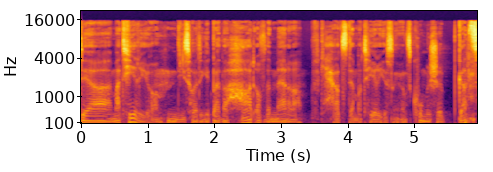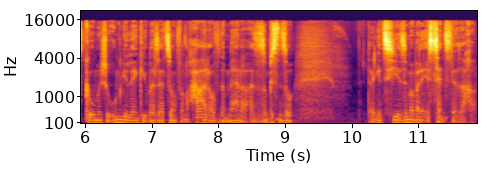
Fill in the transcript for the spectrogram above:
der Materie, um die es heute geht, bei The Heart of the Matter. Herz der Materie ist eine ganz komische, ganz komische, ungelenke Übersetzung von Heart of the Matter. Also so ein bisschen so, da geht's hier, sind wir bei der Essenz der Sache.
